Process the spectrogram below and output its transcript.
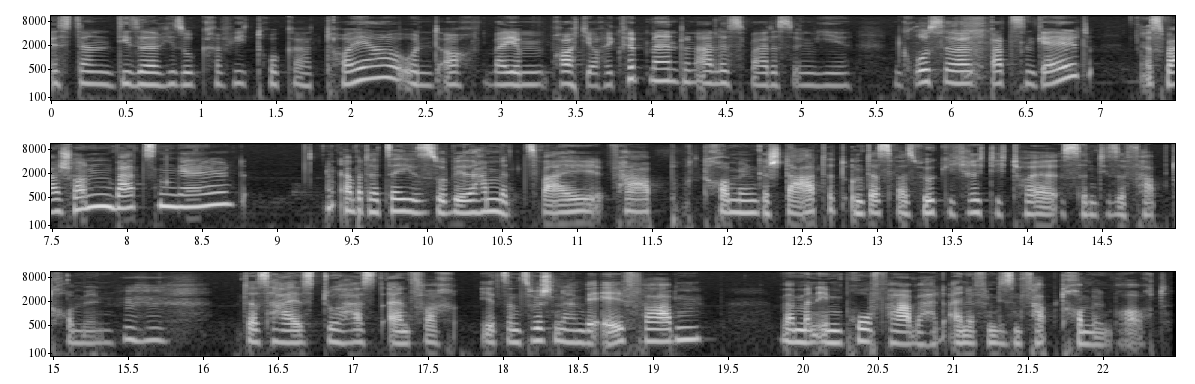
Ist dann dieser Risografiedrucker teuer und auch, weil ihr braucht ja auch Equipment und alles, war das irgendwie ein großer Batzen Geld? Es war schon ein Batzen Geld, aber tatsächlich ist es so, wir haben mit zwei Farbtrommeln gestartet und das, was wirklich richtig teuer ist, sind diese Farbtrommeln. Mhm. Das heißt, du hast einfach, jetzt inzwischen haben wir elf Farben, weil man eben pro Farbe halt eine von diesen Farbtrommeln braucht.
